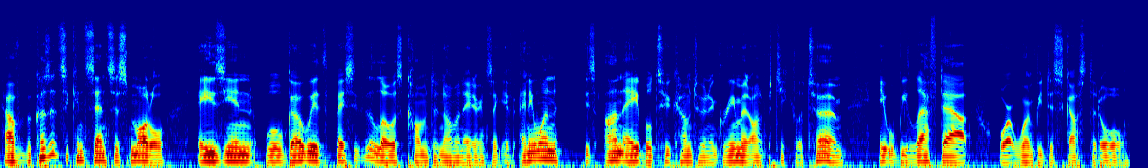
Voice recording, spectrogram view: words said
However, because it's a consensus model, ASEAN will go with basically the lowest common denominator. It's like if anyone is unable to come to an agreement on a particular term, it will be left out or it won't be discussed at all.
